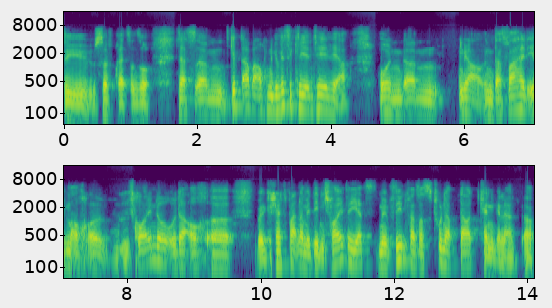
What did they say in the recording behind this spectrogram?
die Surfbretts und so. Das ähm, gibt aber auch eine gewisse Klientel her. Und ähm, ja, und das war halt eben auch äh, Freunde oder auch äh, Geschäftspartner, mit denen ich heute jetzt mit Friedenfranz was zu tun habe, dort kennengelernt. Ja.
